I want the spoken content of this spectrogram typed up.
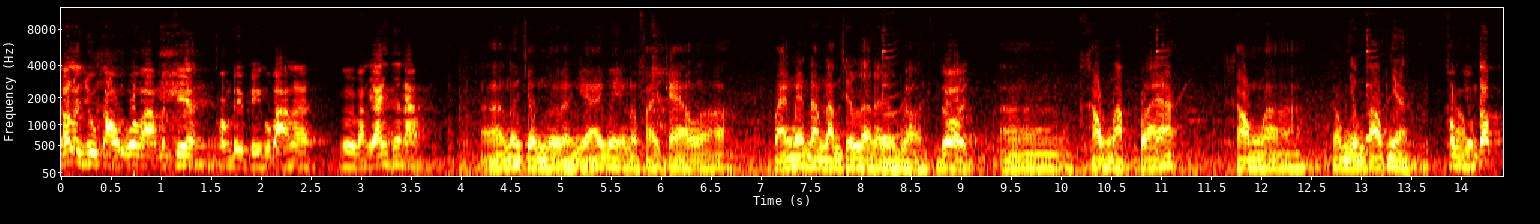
Đó là nhu cầu của bạn bên kia. Còn điều kiện của bạn là người bạn gái như thế nào? À, Nói chung người bạn gái của em là phải cao ờ, khoảng mét 55 trở lên là được rồi. Rồi. À, Không mập quá Không ờ, không nhuộm tóc nha. Không, nhuộm tóc.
